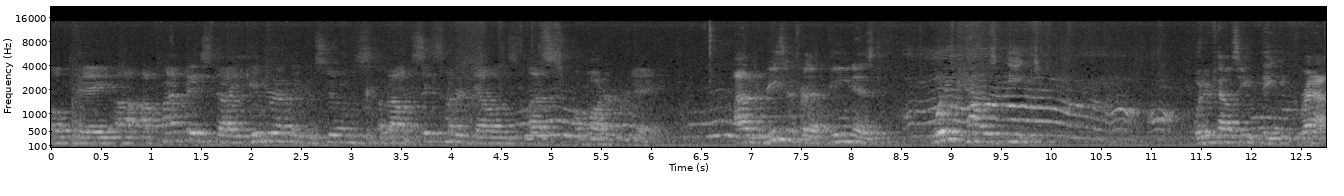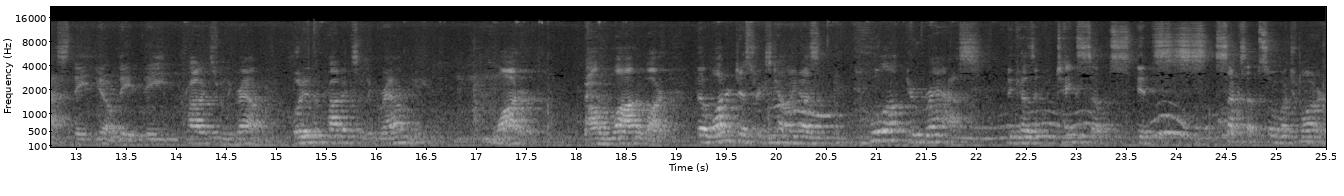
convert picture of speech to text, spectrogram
Okay, uh, a plant-based diet indirectly consumes about 600 gallons less of water per day. And the reason for that being is, what do cows eat? What do cows eat? They eat grass. They, you know, they, they eat products from the ground. What do the products of the ground eat? Water. a lot of water. The water district's telling us, pull out your grass because it takes up, it sucks up so much water.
